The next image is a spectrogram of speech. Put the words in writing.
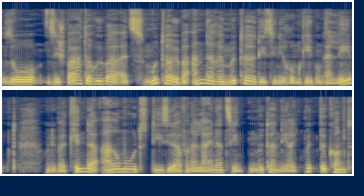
so, sie sprach darüber als Mutter über andere Mütter, die sie in ihrer Umgebung erlebt und über Kinderarmut, die sie da von alleinerziehenden Müttern direkt mitbekommt.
